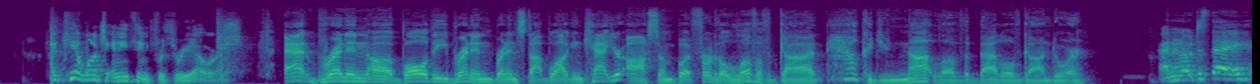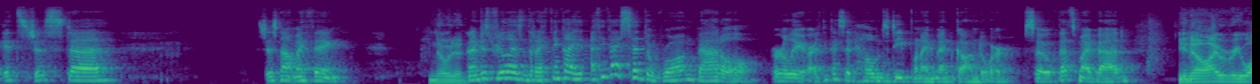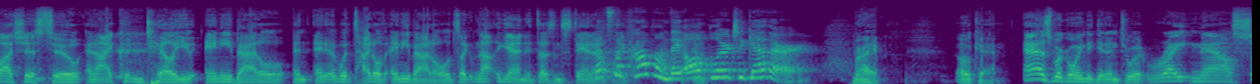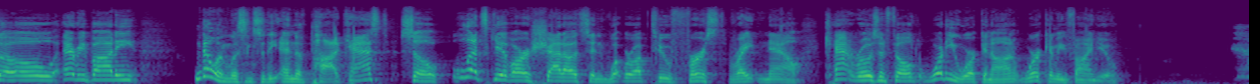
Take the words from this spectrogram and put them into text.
I can't watch anything for three hours. At Brennan, uh, Baldy Brennan, Brennan, stop blogging. Kat, you're awesome, but for the love of God, how could you not love the Battle of Gondor? I don't know what to say. It's just uh it's just not my thing. Noted. And I'm just realizing that I think I I think I said the wrong battle earlier. I think I said Helm's Deep when I meant Gondor. So that's my bad. You know, I rewatched this too, and I couldn't tell you any battle and, and what title of any battle. It's like not again. It doesn't stand That's out. That's the like, problem. They all blur together. Right. Okay. As we're going to get into it right now. So, everybody, no one listens to the end of podcast. So, let's give our shout outs and what we're up to first right now. Kat Rosenfeld, what are you working on? Where can we find you?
